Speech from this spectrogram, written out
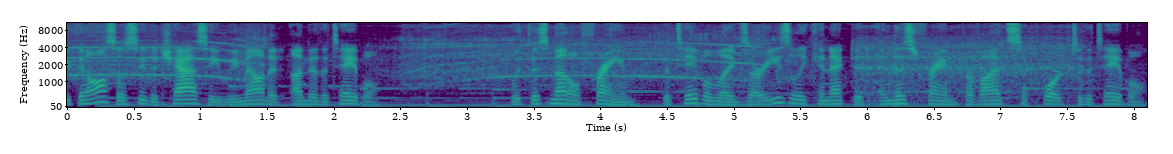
You can also see the chassis we mounted under the table. With this metal frame, the table legs are easily connected and this frame provides support to the table.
